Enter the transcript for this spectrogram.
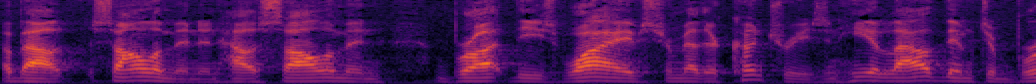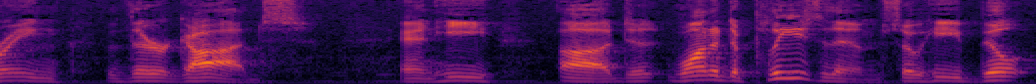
about Solomon and how Solomon brought these wives from other countries, and he allowed them to bring their gods. And he uh, wanted to please them, so he built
